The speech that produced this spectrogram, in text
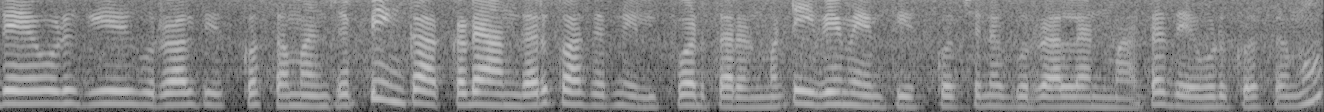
దేవుడికి గుర్రాలు తీసుకొస్తామని చెప్పి ఇంకా అక్కడే అందరూ కాసేపు నిలిపిపడతారనమాట ఇవే మేము తీసుకొచ్చిన గుర్రాలు అనమాట దేవుడి కోసము.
